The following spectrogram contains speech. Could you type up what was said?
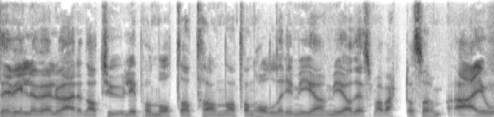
det, ville vel være naturlig på en måte at han, at han holder i mye, mye av det som har vært. Og så er jo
